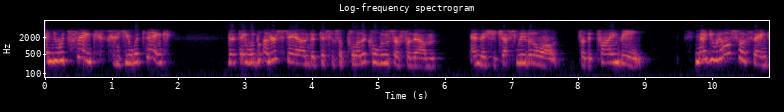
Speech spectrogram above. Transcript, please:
and you would think, you would think that they would understand that this is a political loser for them and they should just leave it alone for the time being. Now, you would also think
